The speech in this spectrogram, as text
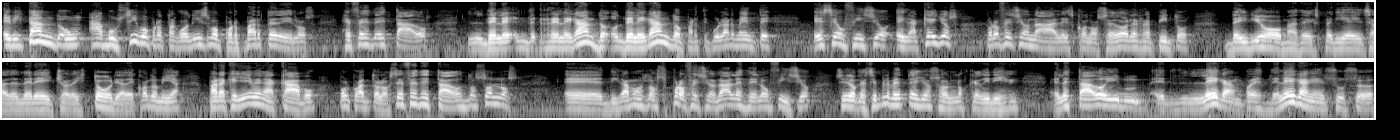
evitando un abusivo protagonismo por parte de los jefes de Estado, relegando, delegando particularmente ese oficio en aquellos profesionales, conocedores, repito, de idiomas, de experiencia, de derecho, de historia, de economía, para que lleven a cabo, por cuanto los jefes de Estado no son los, eh, digamos, los profesionales del oficio, sino que simplemente ellos son los que dirigen el Estado y eh, legan, pues delegan en sus eh,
